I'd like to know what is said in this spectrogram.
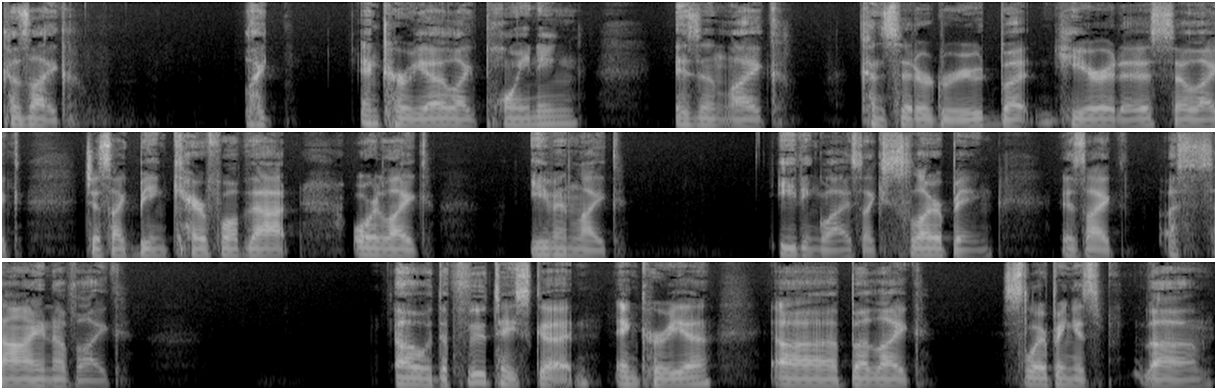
cuz like like in Korea like pointing isn't like considered rude, but here it is. So like just like being careful of that or like even like eating wise, like slurping is like a sign of like oh, the food tastes good in Korea. Uh but like slurping is um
